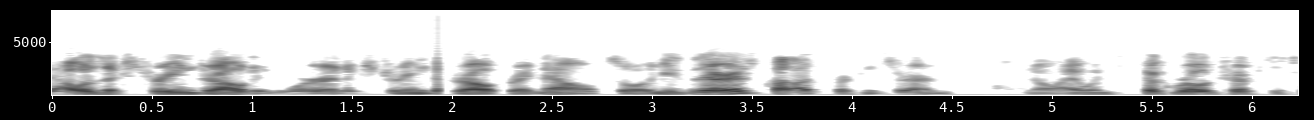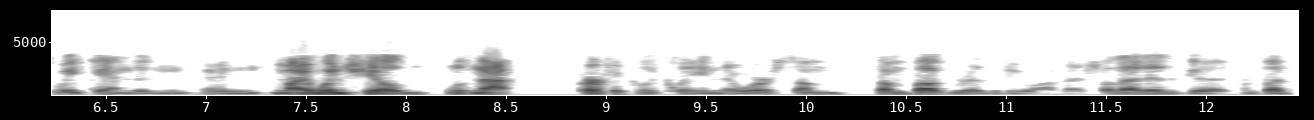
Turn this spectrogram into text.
that was extreme drought, and we're in extreme drought right now. So I mean, there is cause for concern. You know, I went took road trips this weekend, and and my windshield was not perfectly clean. There were some some bug residue on there, so that is good. But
